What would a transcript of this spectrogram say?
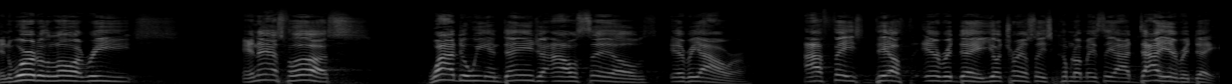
And the word of the Lord reads, And as for us, why do we endanger ourselves every hour? I face death every day. Your translation coming up may say, I die every day.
